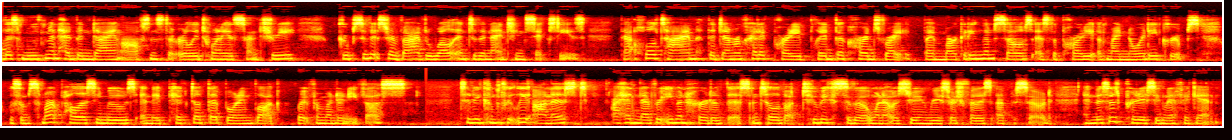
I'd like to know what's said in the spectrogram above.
this movement had been dying off since the early 20th century, groups of it survived well into the 1960s. That whole time, the Democratic Party played their cards right by marketing themselves as the party of minority groups with some smart policy moves, and they picked up that voting block right from underneath us. To be completely honest, I had never even heard of this until about two weeks ago when I was doing research for this episode, and this is pretty significant.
